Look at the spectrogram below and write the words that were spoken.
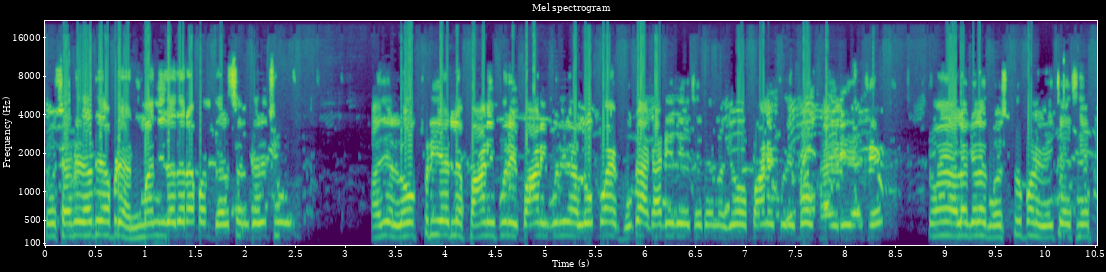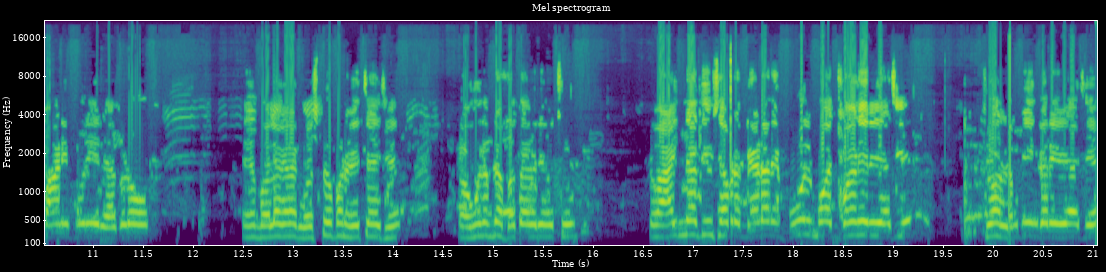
તો સાથે સાથે આપણે હનુમાનજી દાદાના પણ દર્શન કરીશું. આજે લોકપ્રિય એટલે પાણીપુરી, પાણીપુરીના લોકો ભૂકા કાઢી રહ્યા છે. તેનો જો પાણીપુરી બહુ ખાઈ રહ્યા છે. તો અહીં અલગ અલગ વસ્તુ પણ વેચાય છે. પાણીપુરી, રગડો, એમ અલગ અલગ વસ્તુ પણ વેચાય છે. તો હું તમને બતાવી રહ્યો છું. તો આજના દિવસે આપણે મેળાની ફૂલ મોજ ભણી રહ્યા છીએ. જો લંપિંગ કરી રહ્યા છે.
